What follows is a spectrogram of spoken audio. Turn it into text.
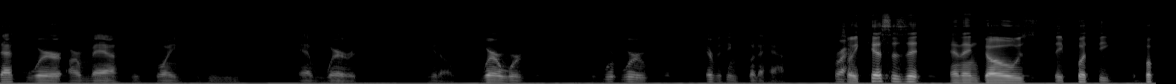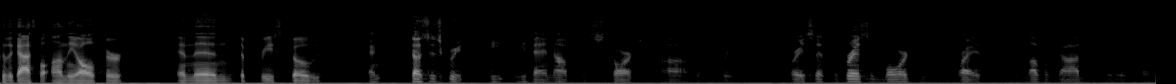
that's where our mass is going to be, and where it's, you know, where we're, where, where everything's going to happen. Correct. So he kisses it, and then goes. They put the, the book of the gospel on the altar, and then the priest goes. and does his greeting. He, he then obviously starts he says, "The grace of the Lord Jesus Christ, and the love of God, and the communion of the Holy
